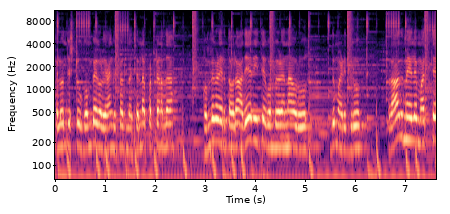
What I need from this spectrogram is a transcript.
ಕೆಲವೊಂದಿಷ್ಟು ಗೊಂಬೆಗಳು. ಹೆಂಗೆ ಸದ್ನ ಚನ್ನಪಟ್ಟಣದ ಗೊಂಬೆಗಳಿರ್ತಾವಲ್ಲ ಅದೇ ರೀತಿಯ ಗೊಂಬೆಗಳನ್ನು ಅವರು ಇದು ಮಾಡಿದ್ರು. ಅದಾದ ಮೇಲೆ ಮತ್ತೆ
